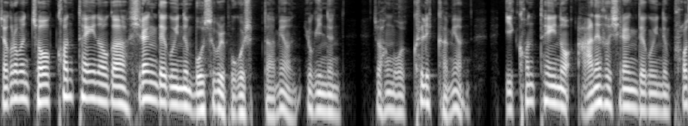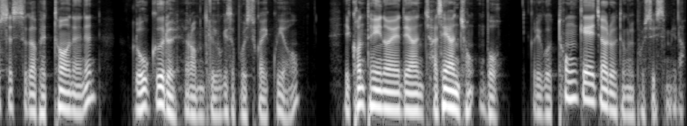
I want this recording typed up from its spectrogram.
자 그러면 저 컨테이너가 실행되고 있는 모습을 보고 싶다면 여기 있는 저 항목을 클릭하면 이 컨테이너 안에서 실행되고 있는 프로세스가 뱉어내는 로그를 여러분들이 여기서 볼 수가 있고요. 이 컨테이너에 대한 자세한 정보 그리고 통계 자료 등을 볼 수 있습니다.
